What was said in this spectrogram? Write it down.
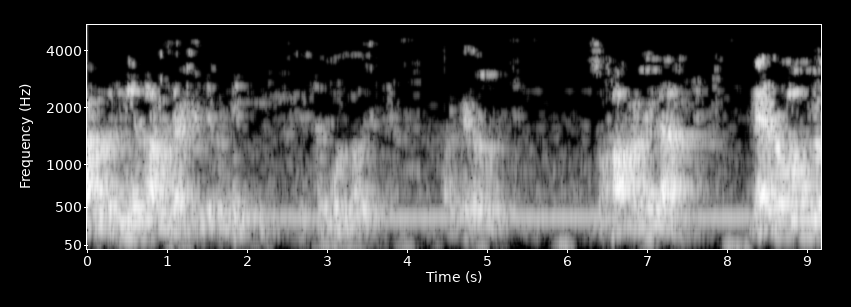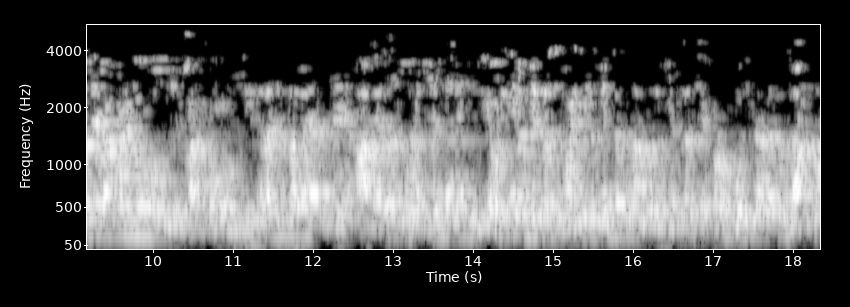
ఆమె బతికి లేదు ఆమె సాక్ష్యం చెప్పింది అని కొంత కరెక్టే కదా సో ఆ రకంగా వేదంలో ఉన్నదే రామాయణంలో ఉంది భారతంలో ఉంది. ఎలా చెప్తావా అంటే ఆ వేదం ఇప్పుడు లభ్యంగా లేదు. ఎవరికి లభ్యం కాదు వాడికి లభ్యం కాదు నాకు లభ్యం కాదు. ఎక్కడో పోయిందా కాదు దాంట్లో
